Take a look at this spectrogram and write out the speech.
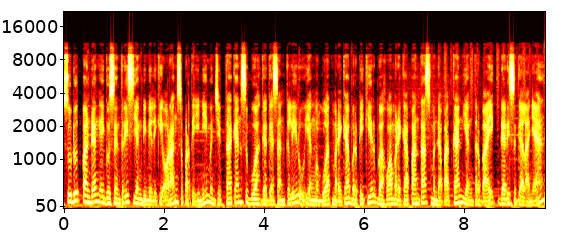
Sudut pandang egosentris yang dimiliki orang seperti ini menciptakan sebuah gagasan keliru yang membuat mereka berpikir bahwa mereka pantas mendapatkan yang terbaik dari segalanya,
